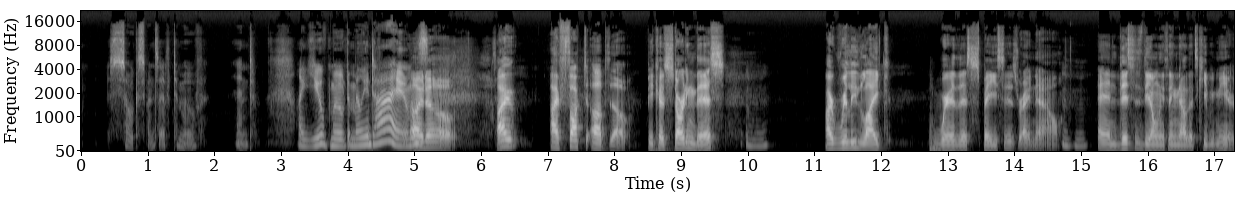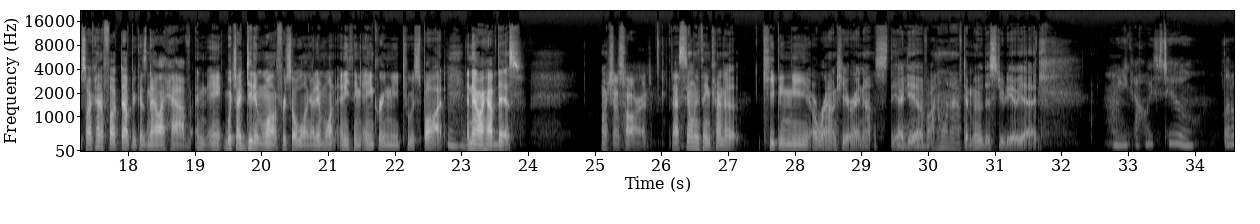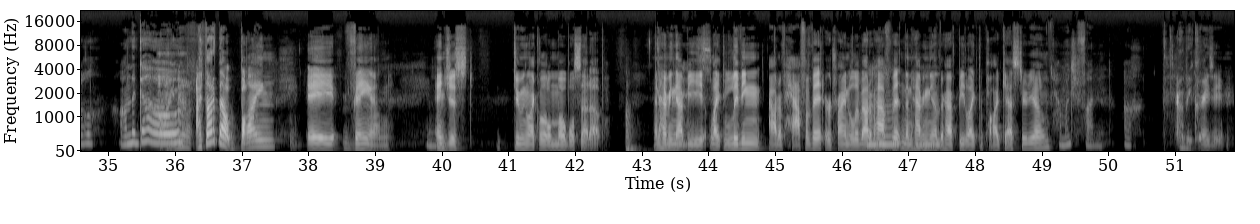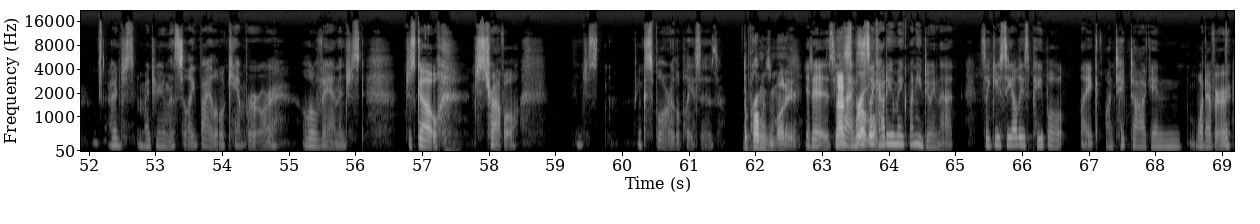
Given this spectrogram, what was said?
so expensive to move. And like you've moved a million times. I know. I I fucked up though because starting this, hmm I really like where this space is right now. hmm And this is the only thing now that's keeping me here. So I kind of fucked up because now I have an an- which I didn't want for so long. I didn't want anything anchoring me to a spot. hmm And now I have this, which is hard. That's the only thing kind of keeping me around here right now. Is the idea of I don't want to have to move the studio yet. I mean, you could always do little on the go. I know. I thought about buying a van and just doing like a little mobile setup and having that be like living out of half of it or trying to live out of half of it and then having the mhm. other half be like the podcast studio. How much fun! Ugh, That would be crazy. I just my dream is to like buy a little camper or a little van and just just go, just travel, and just explore the places. The problem is money. It is. That's yeah. the and It's like how do you make money doing that? It's like you see all these people like on TikTok and whatever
